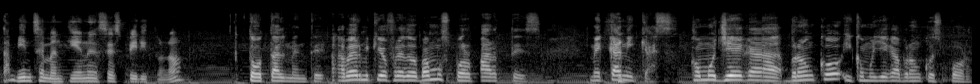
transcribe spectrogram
también se mantiene ese espíritu, ¿no? Totalmente. A ver, mi querido Fredo, vamos por partes. Mecánicas. ¿Cómo llega Bronco y cómo llega Bronco Sport?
